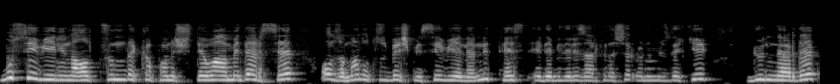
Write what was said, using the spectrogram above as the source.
Bu seviyenin altında kapanış devam ederse o zaman 35.000 seviyelerini test edebiliriz arkadaşlar önümüzdeki günlerde.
